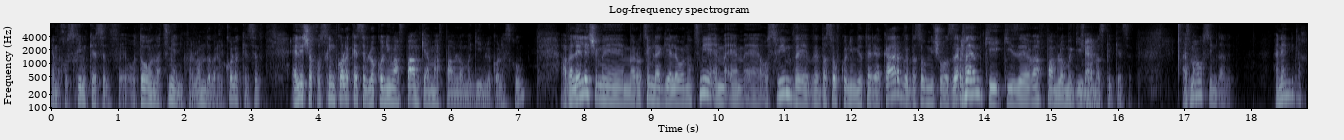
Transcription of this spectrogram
הם חוסכים כסף, אותו הון עצמי, אני כבר לא מדבר על כל הכסף, אלה שחוסכים כל הכסף לא קונים אף פעם, כי הם אף פעם לא מגיעים לכל הסכום, אבל אלה שרוצים להגיע להון עצמי, הם, הם אה, אוספים ו, ובסוף קונים יותר יקר, ובסוף מישהו עוזר להם, כי, כי זה אף פעם לא מגיעים כן. למספיק כסף. אז מה עושים דוד? אני אגיד לך.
